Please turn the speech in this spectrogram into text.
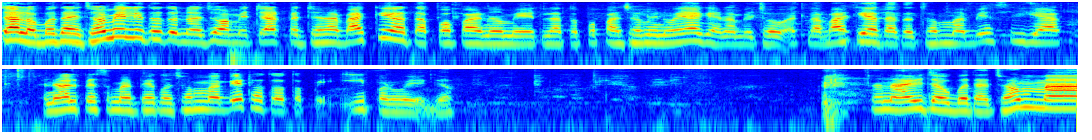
ચાલો બધાએ જમી લીધું તો ને જો અમે ચાર પાંચ જણા બાકી હતા પપ્પા ને અમે એટલા તો પપ્પા જમીન વયા ગયા ને અમે જો એટલા બાકી હતા તો જમવા બેસી ગયા. અને અલ્પેશ અમારે ભેગો જમવા બેઠો હતો તો એ પણ વયા ગયો. અને આવી જાવ બધા જમવા.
